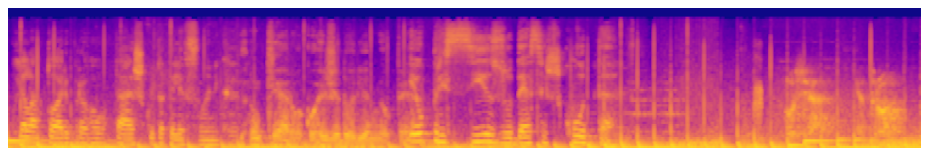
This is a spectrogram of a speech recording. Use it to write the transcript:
O relatório para voltar à escuta telefônica. Eu não quero a corregedoria no meu pé. Eu preciso dessa escuta. Lúcia, entrou?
